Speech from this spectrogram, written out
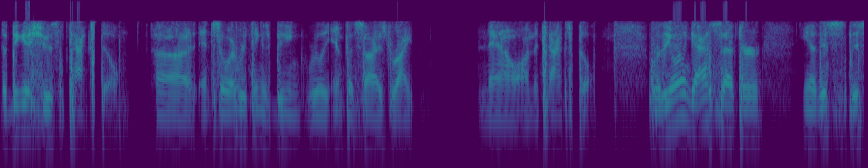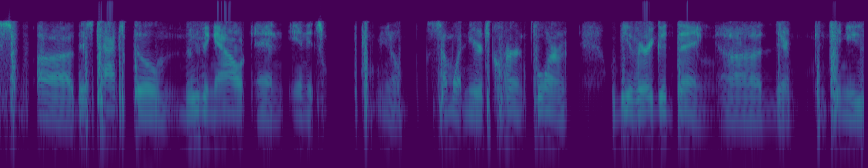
the big issue is the tax bill, uh, and so everything is being really emphasized right now on the tax bill. For the oil and gas sector, you know this this uh, this tax bill moving out and in its you know somewhat near its current form would be a very good thing. Uh, there continue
